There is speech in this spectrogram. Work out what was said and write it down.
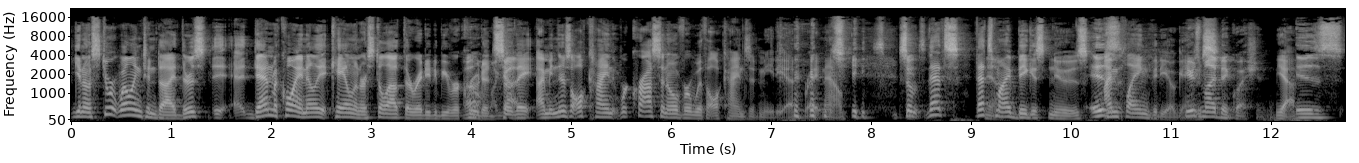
you know, Stuart Wellington died. There's uh, Dan McCoy and Elliot Kalin are still out there ready to be recruited. my so God. they, I mean, there's all kind. We're crossing over with all kinds of media right now. Jeez. so that's that's Yeah. my biggest news. Is- I'm playing video games. Here's my big question. Yeah. is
